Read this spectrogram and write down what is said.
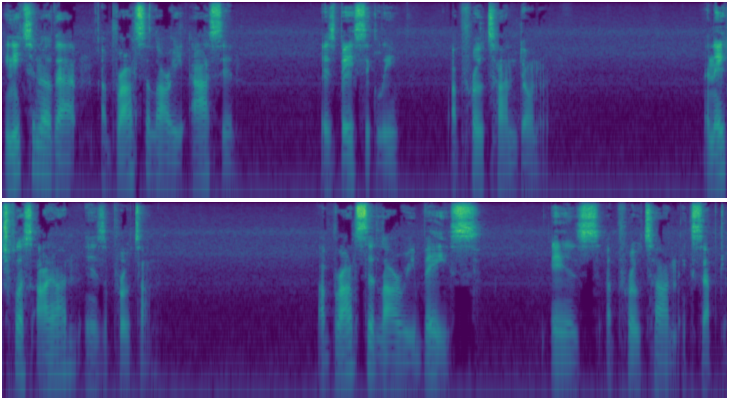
You need to know that a Bronsted-Lowry acid is basically a proton donor. An H plus ion is a proton. A Bronsted-Lowry base is a proton acceptor.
